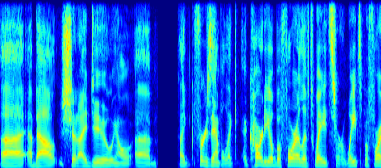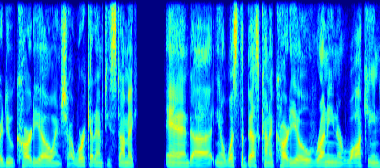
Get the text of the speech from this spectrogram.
uh, about should I do, you know, um, like for example, like a cardio before I lift weights or weights before I do cardio, and should I work at empty stomach? And uh, you know, what's the best kind of cardio, running or walking?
